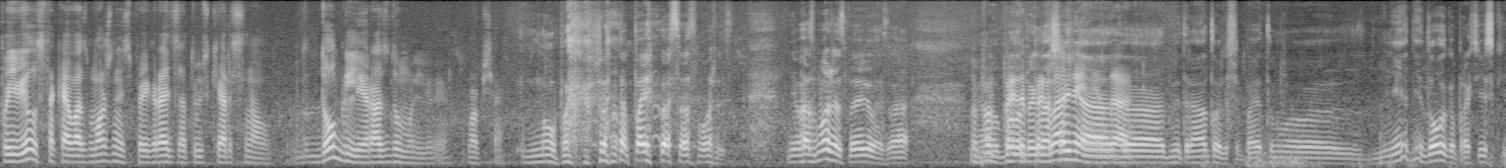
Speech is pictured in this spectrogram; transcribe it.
появилась такая возможность поиграть за Тульский Арсенал. Долго ли раздумали вообще? Ну, появилась возможность. Не возможность появилась, а ну, было приглашение от да. Э, Дмитрия Анатольевича, поэтому нет, недолго, практически,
